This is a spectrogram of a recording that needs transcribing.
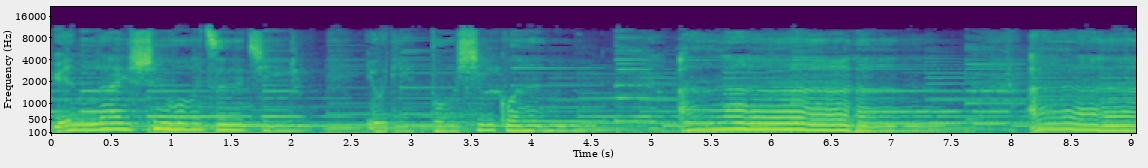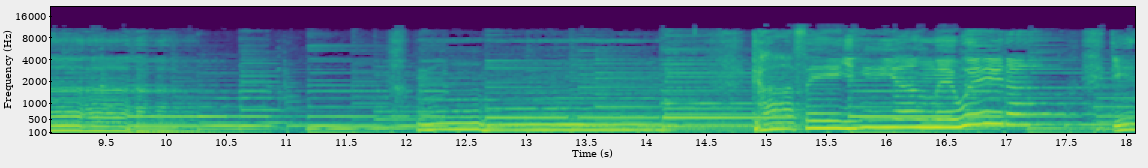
原来是我自己有点不习惯，啊啊，嗯，咖啡一样没味道，电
